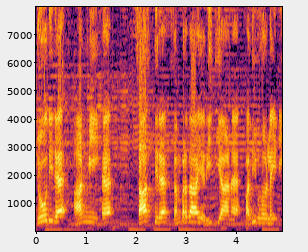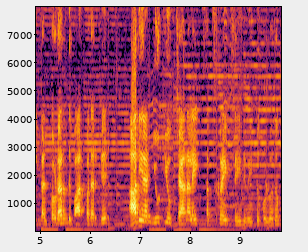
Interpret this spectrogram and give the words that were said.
ஜோதிட ஆன்மீக சாஸ்திர சம்பிரதாய ரீதியான பதிவுகளை நீங்கள் தொடர்ந்து பார்ப்பதற்கு ஆதிரன் யூடியூப் சேனலை சப்ஸ்கிரைப் செய்து வைத்துக் கொள்வதும்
